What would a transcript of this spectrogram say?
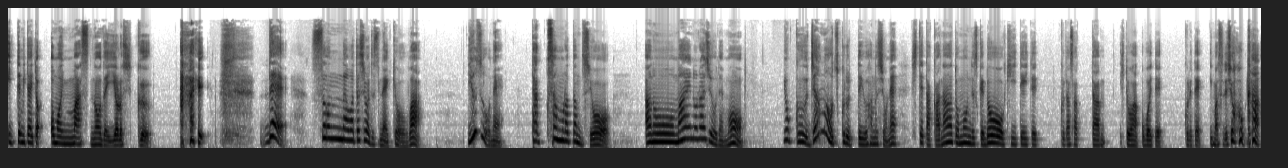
行ってみたいと思いますのでよろしく。はい。で、そんな私はですね、今日は、ゆずをね、たくさんもらったんですよ。あの前のラジオでもよくジャムを作るっていう話をねしてたかなと思うんですけど聞いていてくださった人は覚えてくれていますでしょうか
